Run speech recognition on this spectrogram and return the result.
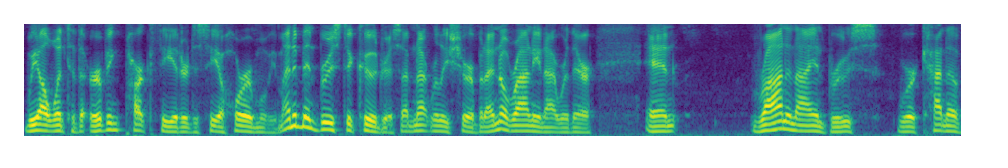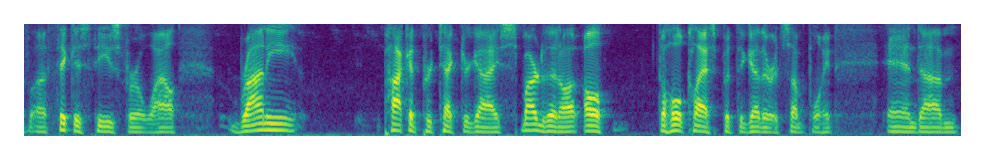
we all went to the Irving Park Theater to see a horror movie. Might have been Bruce DeKudris. I'm not really sure, but I know Ronnie and I were there. And Ron and I and Bruce were kind of uh, thick as thieves for a while. Ronnie, pocket protector guy, smarter than all, all the whole class put together at some point. And um,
